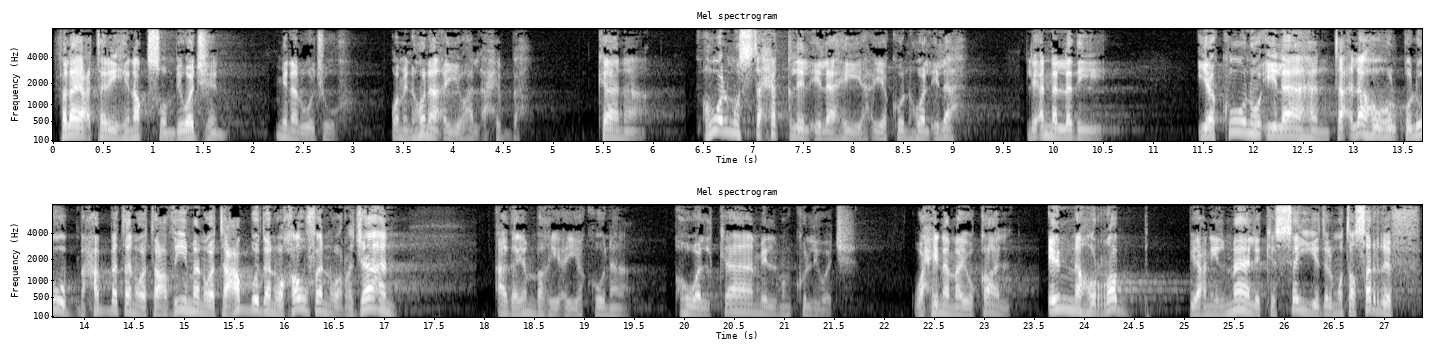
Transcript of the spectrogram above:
فلا يعتريه نقص بوجه من الوجوه. ومن هنا أيها الأحبة كان هو المستحق للإلهية أن يكون هو الإله لأن الذي يكون الها تألهه القلوب محبة وتعظيما وتعبدا وخوفا ورجاء هذا ينبغي أن يكون هو الكامل من كل وجه. وحينما يقال إنه الرب يعني المالك السيد المتصرف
